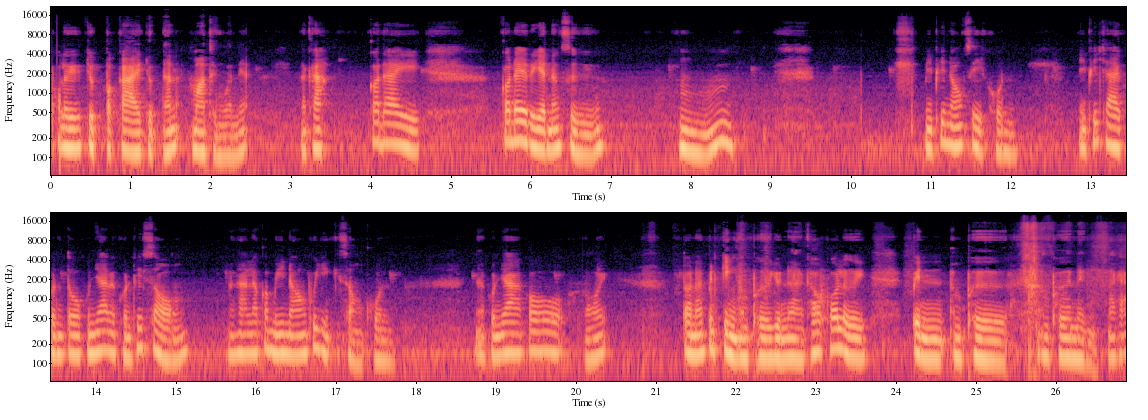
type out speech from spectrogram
พอเลยจุดประกายจุดนั้นมาถึงวันนี้นะคะ ก็ได้ก็ได้เรียนหนังสือหื มีพี่น้องสี่คน มีพี่ชายคนโตคุณย่าเป็นคนที่สองนะคะ แล้วก็มีน้องผู้หญิงอีกสองคนนะคุณย่าก็น้อย ตอนนั้นเป็นกิ่งอำเภออยู่นานเขาก็เลยเป็นอำเภออำเภอหนึ่งนะคะ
